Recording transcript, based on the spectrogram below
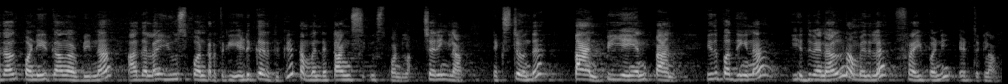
ஏதாவது பண்ணிருக்காங்க அப்படின்னா அதெல்லாம் யூஸ் பண்றதுக்கு எடுக்கிறதுக்கு நம்ம இந்த டங்ஸ் யூஸ் பண்ணலாம். சரிங்களா? நெக்ஸ்ட் வந்து பேன் பிஏஎன் பேன் இது பாத்தீங்கன்னா எது வேணாலும் நம்ம இதுல ஃப்ரை பண்ணி எடுத்துக்கலாம்.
